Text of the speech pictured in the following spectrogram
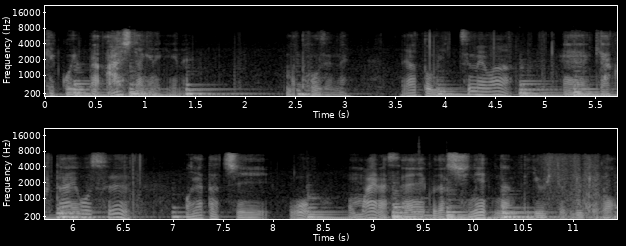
結構いっぱい愛してあげなきゃいけない、まあ、当然ね。であと3つ目は、えー、虐待をする親たちを「お前ら最悪だ死ね」なんて言う人いるけど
